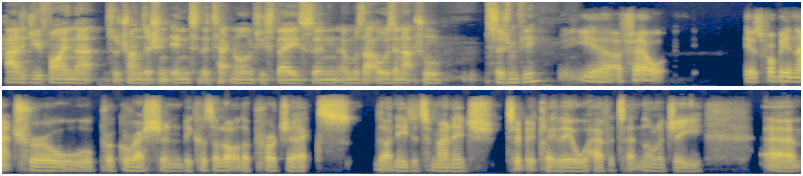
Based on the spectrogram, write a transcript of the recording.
how did you find that sort of transition into the technology space, and, and was that always a natural decision for you? Yeah, I felt it was probably a natural progression because a lot of the projects that I needed to manage typically they all have a technology um,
